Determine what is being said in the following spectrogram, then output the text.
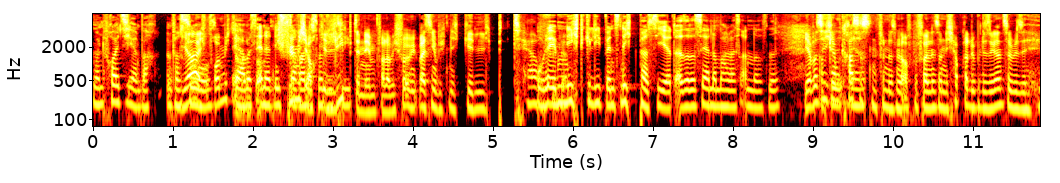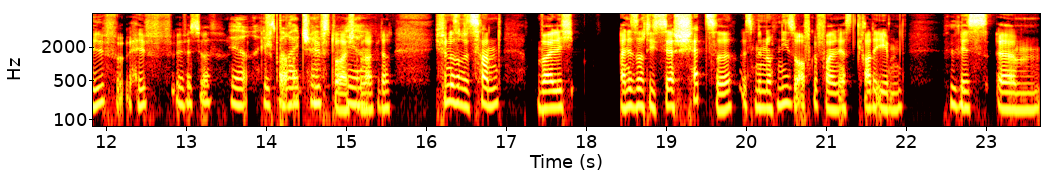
Man freut sich einfach, einfach Ja, so. ich freue mich Ja, aber es ändert Ich nichts fühle mich daran, auch geliebt in dem Fall, aber ich mich- weiß nicht, ob ich mich geliebter Oder eben nicht geliebt, wenn es nicht passiert. Also das ist ja nochmal was anderes, ne? Ja, was Ob ich am du- krassesten finde, was mir aufgefallen ist, und ich habe gerade über diese ganze, über diese Hilfe, Hilf, äh, weißt du was? Ja, Hilfsbereitschaft. Hilfsbereitschaft Ja. nachgedacht. Ich finde das interessant, weil ich eine Sache, die ich sehr schätze, ist mir noch nie so aufgefallen, erst gerade eben, Mhm. ist, ähm,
